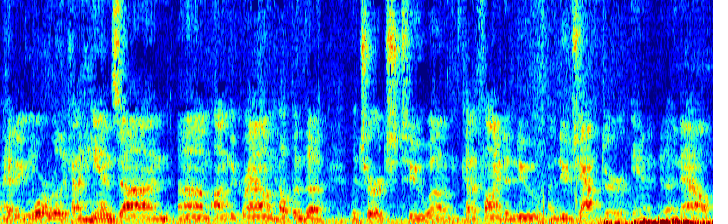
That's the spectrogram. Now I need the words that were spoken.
I had to be more really kind of hands on um, on the ground, helping the the church to um, kind of find a new a new chapter. And uh, now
